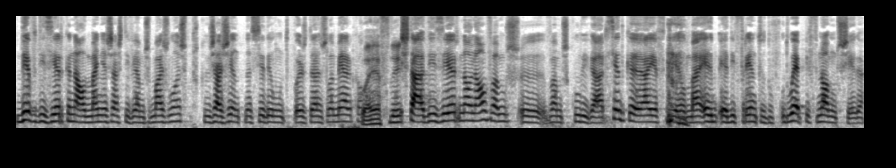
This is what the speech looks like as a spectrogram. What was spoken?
Devo dizer que na Alemanha já estivemos mais longe, porque já gente na CDU depois de Angela Merkel AfD. está a dizer não, não, vamos, eh, vamos coligar. Sendo que a AfD alemã é, é diferente do, do epifenómeno Chega.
